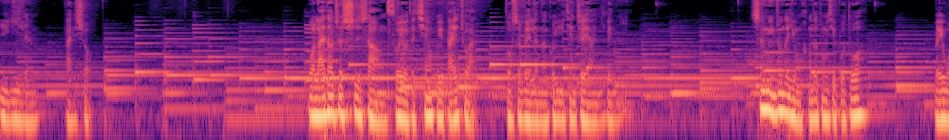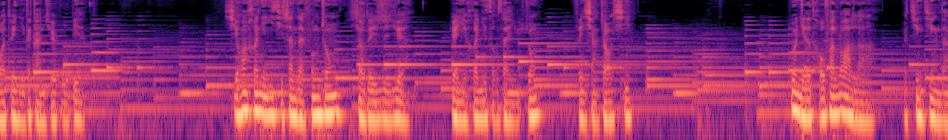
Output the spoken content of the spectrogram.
与一人白首。我来到这世上，所有的千回百转，都是为了能够遇见这样一个你。生命中的永恒的东西不多，唯我对你的感觉不变。喜欢和你一起站在风中，笑对日月；愿意和你走在雨中，分享朝夕。若你的头发乱了，我静静的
